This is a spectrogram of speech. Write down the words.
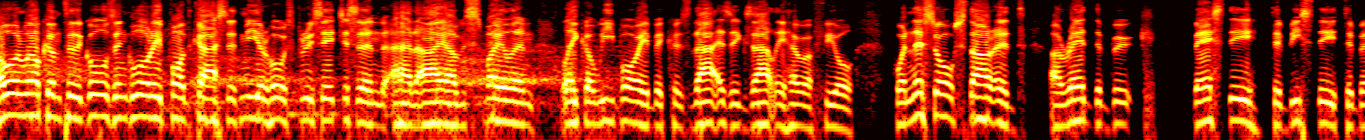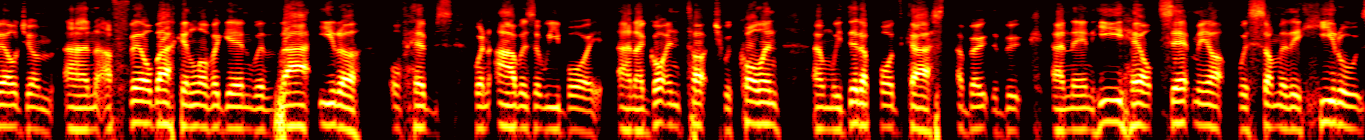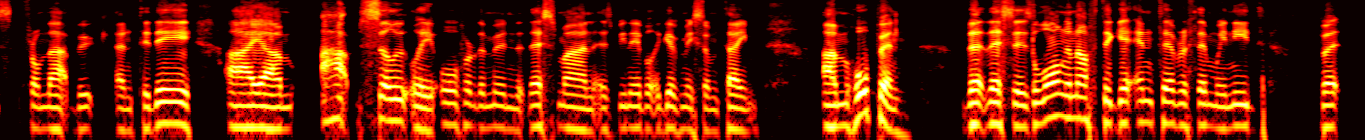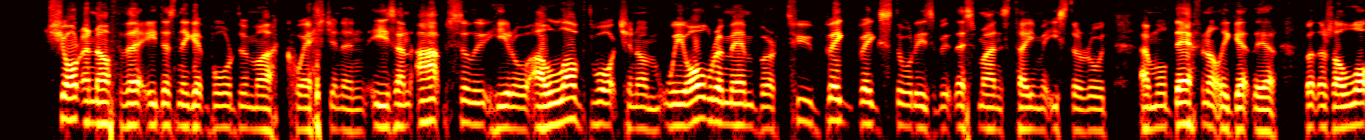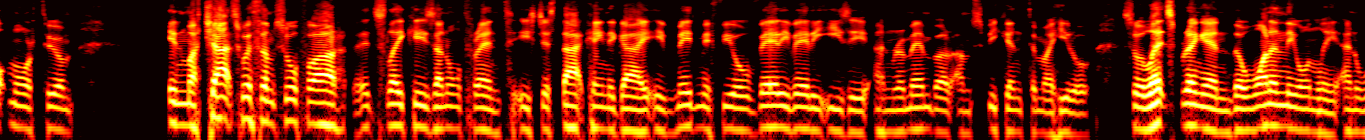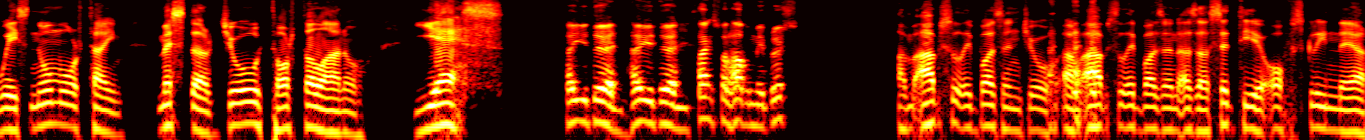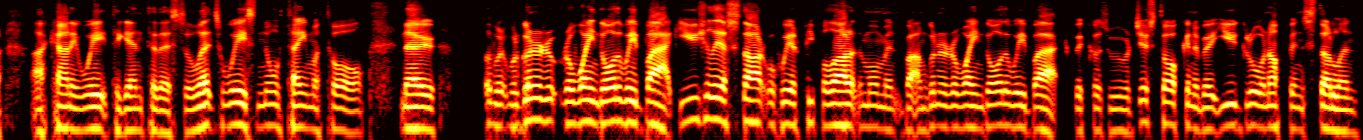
Hello and welcome to the Goals and Glory podcast with me, your host, Bruce Aitchison, and I am smiling like a wee boy because that is exactly how I feel. When this all started, I read the book Bestie to Beastie to Belgium, and I fell back in love again with that era of Hibs when I was a wee boy. And I got in touch with Colin and we did a podcast about the book. And then he helped set me up with some of the heroes from that book. And today I am absolutely over the moon that this man has been able to give me some time. I'm hoping that this is long enough to get into everything we need, but short enough that he doesn't get bored with my questioning. He's an absolute hero. I loved watching him. We all remember two big, big stories about this man's time at Easter Road, and we'll definitely get there. But there's a lot more to him. In my chats with him so far, it's like he's an old friend. He's just that kind of guy. He made me feel very, very easy. And remember, I'm speaking to my hero. So let's bring in the one and the only and waste no more time. Mr. Joe Tortolano. Yes. How you doing? How you doing? Thanks for having me, Bruce. I'm absolutely buzzing, Joe. I'm absolutely buzzing. As I said to you off screen there, I can't wait to get into this. So let's waste no time at all. Now, we're going to rewind all the way back. Usually, I start with where people are at the moment, but I'm going to rewind all the way back because we were just talking about you growing up in Stirling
